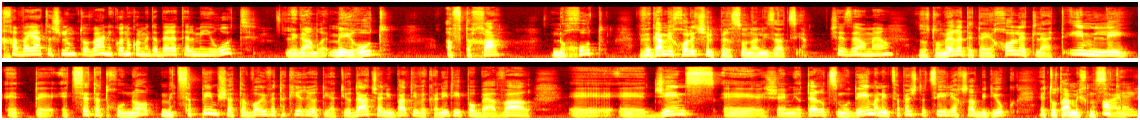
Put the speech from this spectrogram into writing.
חוויית תשלום טובה, אני קודם כל מדברת על מהירות? לגמרי. מהירות, אבטחה, נוחות, וגם יכולת של פרסונליזציה. שזה אומר? זאת אומרת, את היכולת להתאים לי את, אה, את סט התכונות, מצפים שאת תבואי ותכירי אותי. את יודעת שאני באתי וקניתי פה בעבר אה, אה, ג'ינס אה, שהם יותר צמודים, אני מצפה שתציעי לי עכשיו בדיוק את אותם מכנסיים. אוקיי.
